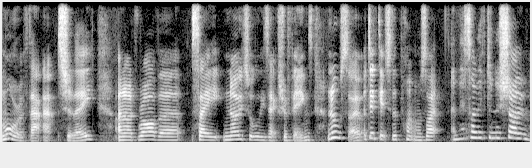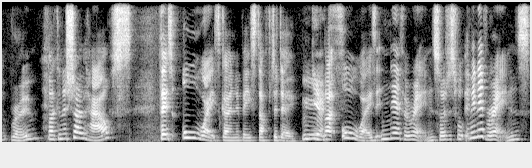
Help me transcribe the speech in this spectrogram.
more of that actually. And I'd rather say no to all these extra things. And also I did get to the point where I was like unless I lived in a showroom like in a show house there's always going to be stuff to do. Mm. Yes. like always. It never ends. So I just thought if it never ends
